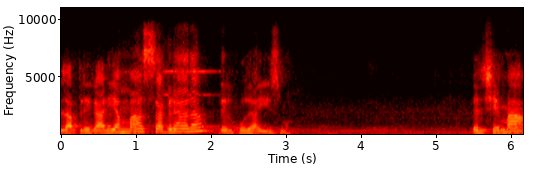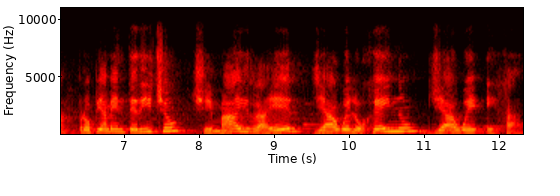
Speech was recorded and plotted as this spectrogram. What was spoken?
la plegaria más sagrada del judaísmo. El Shema, propiamente dicho, Shema Israel, Yahweh Eloheinu, Yahweh Ejad.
